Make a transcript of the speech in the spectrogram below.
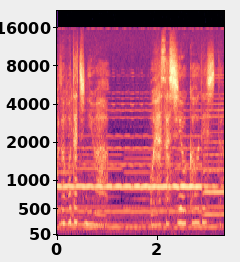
子供たちにはお優しいお顔でした。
